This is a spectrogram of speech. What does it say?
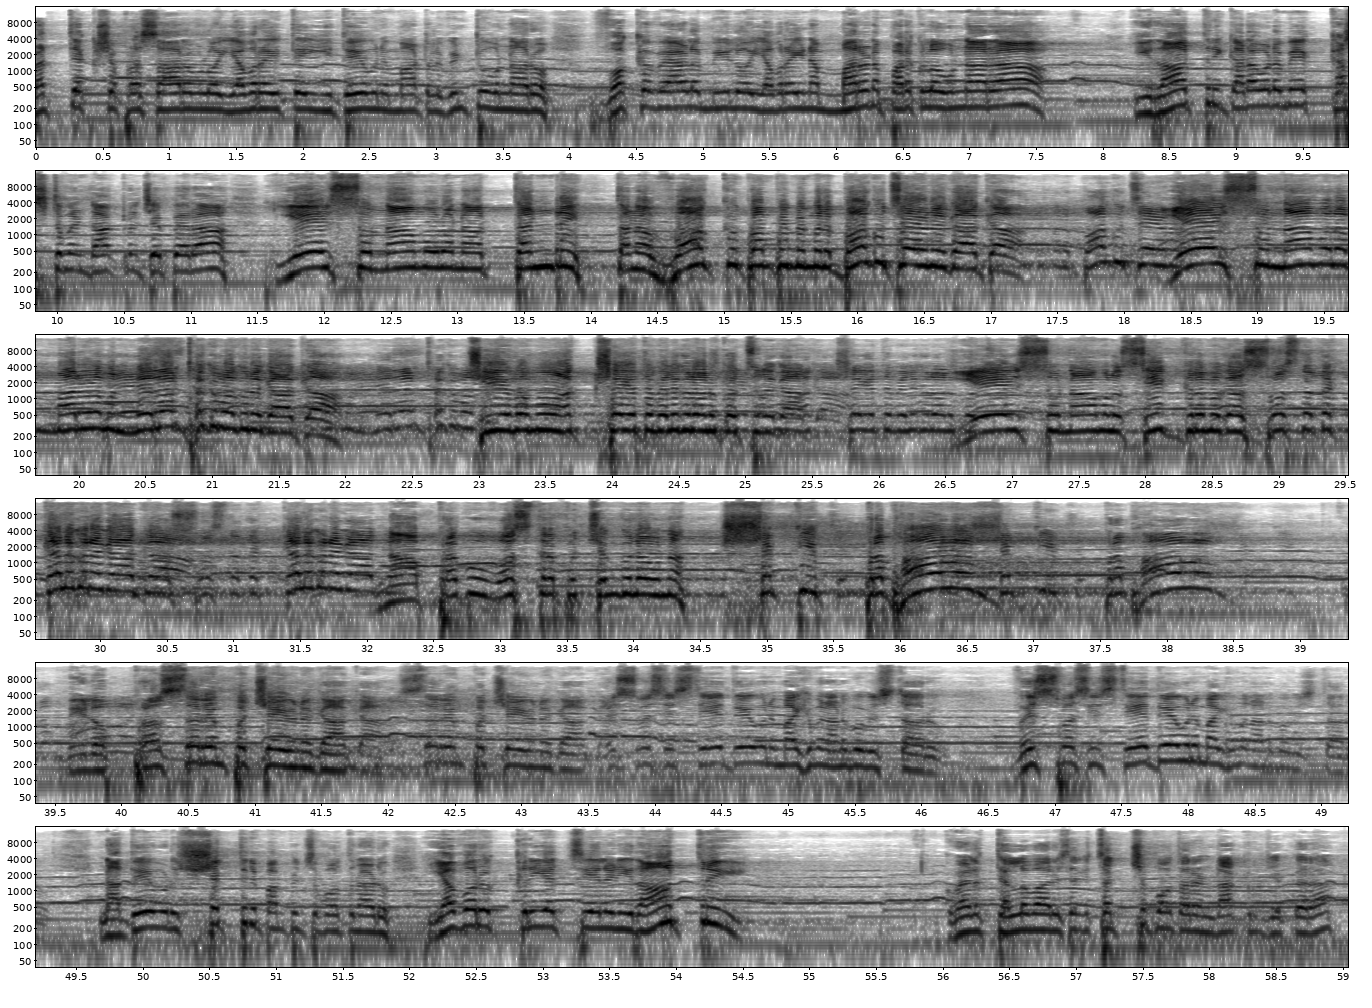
ప్రత్యక్ష ప్రసారంలో ఎవరైతే ఈ దేవుని మాటలు వింటూ ఉన్నారో ఒకవేళ మీలో ఎవరైనా మరణ పడకలో ఉన్నారా? ఈ రాత్రి గడవడమే కష్టమని డాక్టర్లు చెప్పారా? యేసు నాములో నా తండ్రి తన వాక్కు పంపి మిమ్మల్ని బాగు చేయను గాక. బాగు చేయు యేసు నాముల మరణము నిరర్థకమగును గాక. జీవము అక్షయత వెలుగులోనికి వచ్చును గాక అక్షయత వెలుగులో యేసు నాములు శీఘ్రముగా స్వస్థత కలుగును గాక స్వస్థత కలుగునగా నా ప్రభు వస్త్రపు చెంగులో ఉన్న శక్తి ప్రభావం శక్తి ప్రభావం మీలో ప్రసరింప చేయును గాక ప్రసరింప చేయును గాక విశ్వసిస్తే దేవుని మహిమను అనుభవిస్తారు. విశ్వసిస్తే దేవుని మహిమను అనుభవిస్తారు. నా దేవుడు శక్తిని పంపించబోతున్నాడు. ఎవరు క్రియ చేయలేని రాత్రి. ఒకవేళ తెల్లవారేసరికి చచ్చిపోతారని డాక్టర్ చెప్పారా?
